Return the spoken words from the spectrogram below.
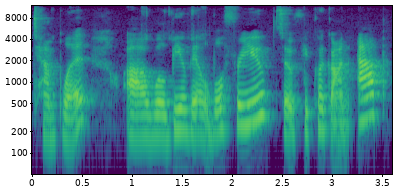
template uh, will be available for you. So if you click on app,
